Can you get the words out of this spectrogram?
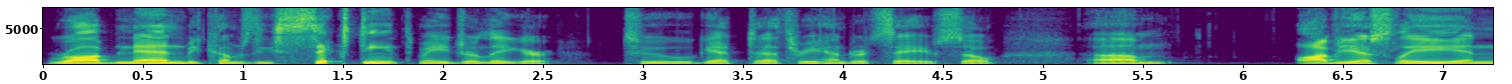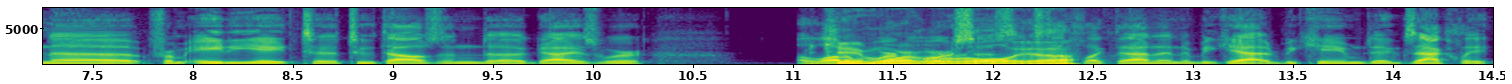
Rob Nen becomes the 16th major leaguer to get uh, 300 saves. So, um, obviously, in uh, from 88 to 2000, uh, guys were a lot of more of a workhorses role, and yeah. stuff like that, and it, yeah, it became exactly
